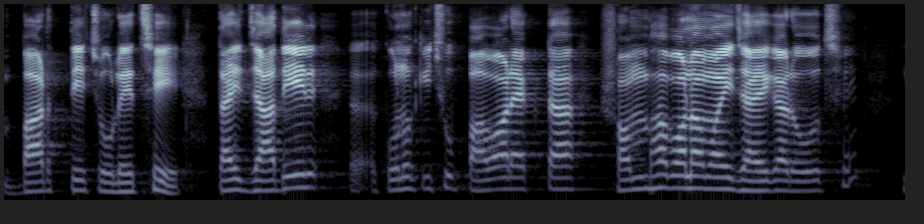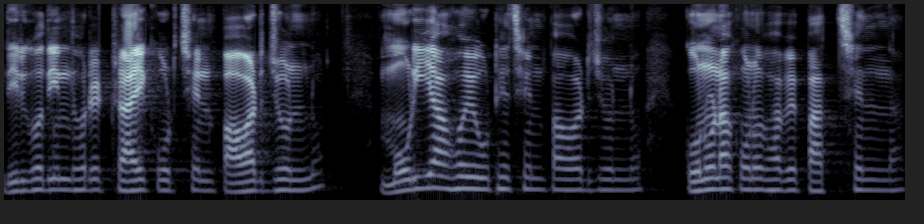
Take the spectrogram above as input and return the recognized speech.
বাড়তে চলেছে। তাই যাদের কোনো কিছু পাওয়ার একটা সম্ভাবনাময় জায়গা রয়েছে, দীর্ঘদিন ধরে ট্রাই করছেন পাওয়ার জন্য, মরিয়া হয়ে উঠেছেন পাওয়ার জন্য, কোনো না কোনোভাবে পাচ্ছেন না।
